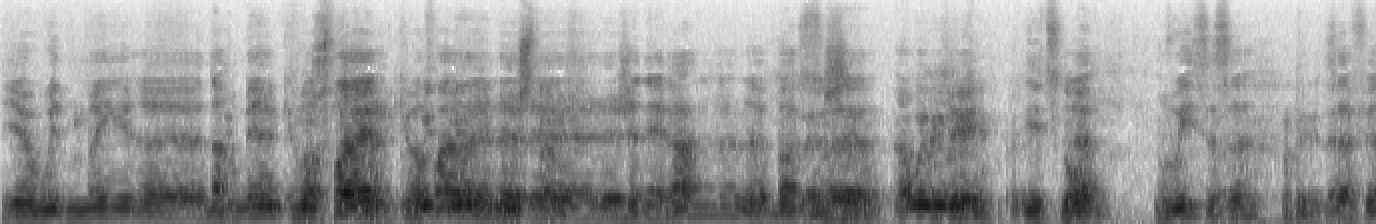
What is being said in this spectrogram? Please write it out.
il y a Whitmer euh, Normil qui va Moustache. faire, qui va faire le, le- le- le général, le boss. Le euh, jeune. Ah oui, oui, ok. oui. Il est-tu noir? Oui, c'est ça. Évidemment. Ça fit.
